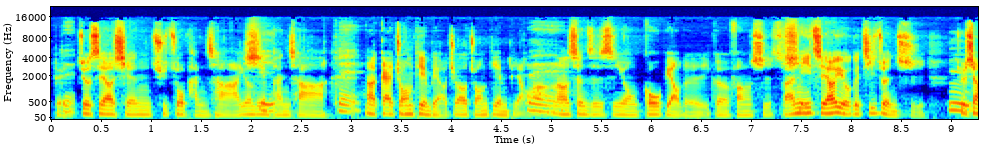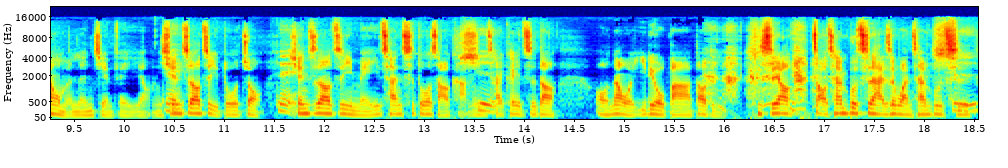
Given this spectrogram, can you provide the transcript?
对，就是要先去做盘查，用电盘查。对，那该装电表就要装电表啊，那甚至是用勾表的一个方式。反正你只要有个基准值，就像我们人减肥一样，你先知道自己多重，对，先知道自己每一餐吃多少卡，你才可以知道哦，那我一六八到底 是要早餐不吃还是晚餐不吃？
